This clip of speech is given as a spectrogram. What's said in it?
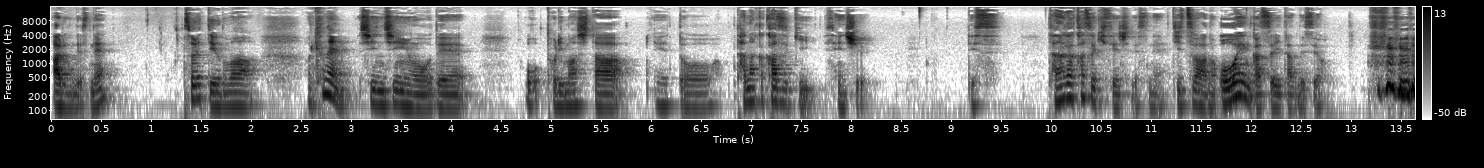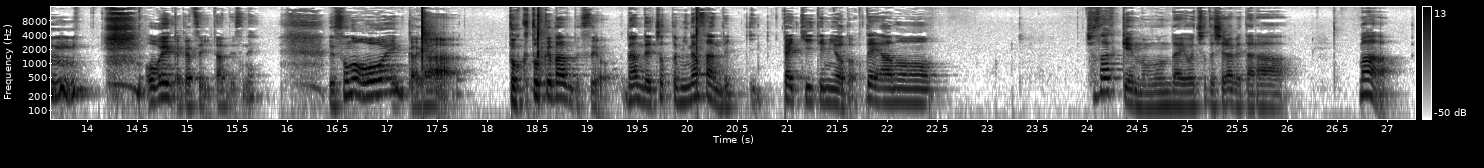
あるんですね。それっていうのは去年新人王でを取りました、えーと、田中和樹選手です。田中和樹選手ですね。実はあの応援歌ついたんですよ。応援歌がついたんですね。でその応援歌が独特なんですよ。なんでちょっと皆さんで一回聞いてみようと。であの著作権の問題をちょっと調べたら、まあ、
